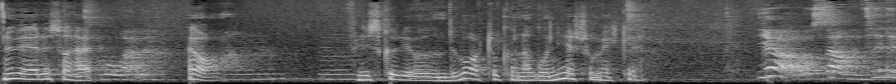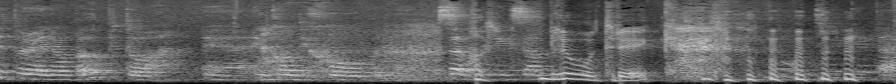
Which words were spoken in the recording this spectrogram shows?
Nu är det så här. mål. Ja, för det skulle ju vara underbart att kunna gå ner så mycket. Ja, och samtidigt börja jobba upp då eh, en kondition så att liksom, Blodtryck. blodtrycket där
